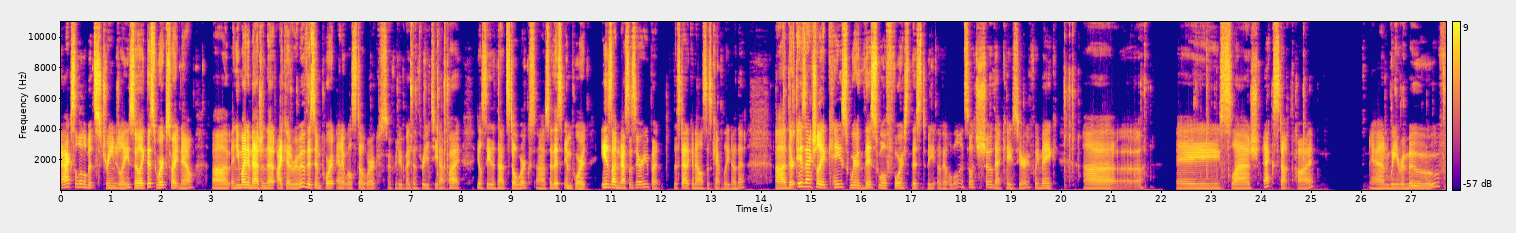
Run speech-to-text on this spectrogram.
acts a little bit strangely. So like this works right now. Uh, and you might imagine that I could remove this import and it will still work. So if we do python 3 t.py, you'll see that that still works. Uh, so this import is unnecessary, but the static analysis can't really know that. Uh, there is actually a case where this will force this to be available. And so let's show that case here. If we make uh, a slash x.py and we remove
